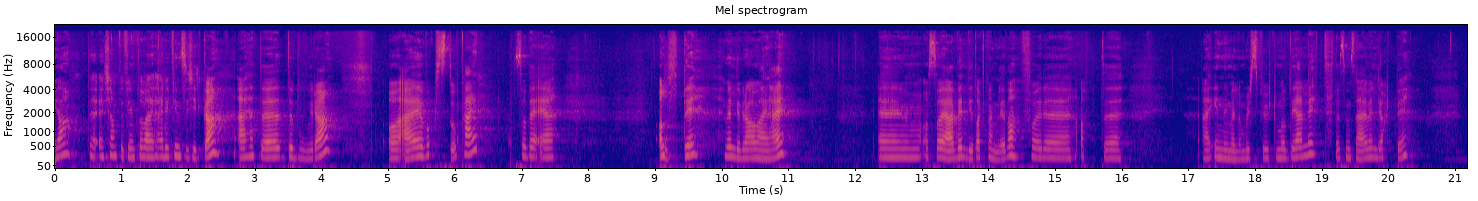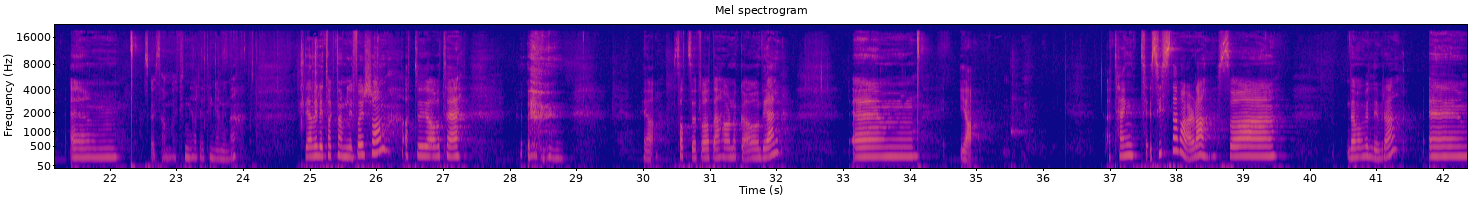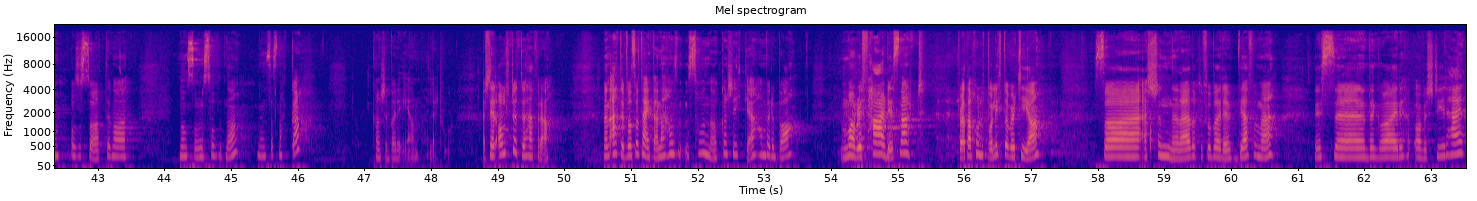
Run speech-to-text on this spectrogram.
Ja, det er kjempefint å være her i Pinsekirka. Jeg heter Debora, og jeg er vokst opp her. Så det er alltid veldig bra å være her. Um, og så er jeg veldig takknemlig da, for uh, at uh, jeg innimellom blir spurt om å dele litt. Det syns jeg er veldig artig. Um, skal vi se om jeg finner alle tingene mine. Det er jeg veldig takknemlig for, sånn at du av og til ja, satser på at jeg har noe å dele. Um, ja. Jeg tenkte Sist jeg var her, da, så Det var veldig bra. Um, og så så jeg at det var noen som sovna mens jeg snakka. Kanskje bare én eller to. Jeg ser alt vet du, herfra. Men etterpå så tenkte jeg nei, han sovna kanskje ikke. Han bare ba. Nå må jeg bli ferdig snart, for jeg holdt på litt over tida. Så jeg skjønner det. Dere får bare be for meg hvis uh, det går over styr her.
